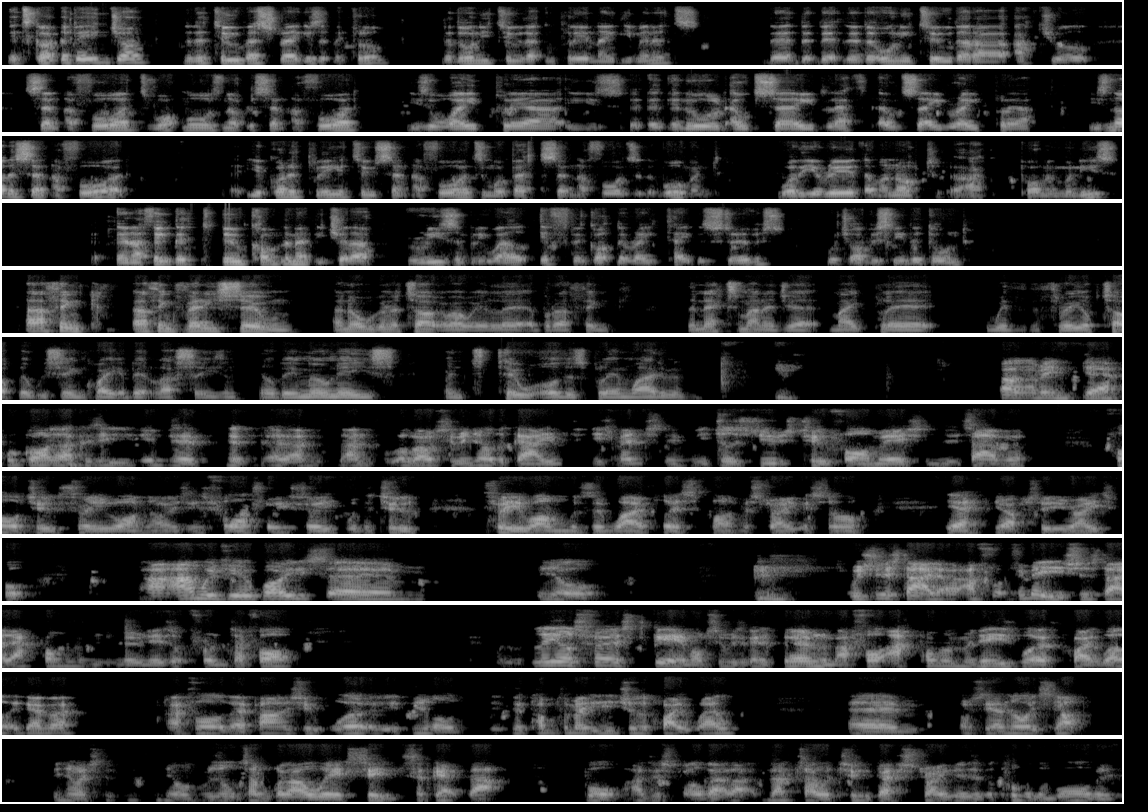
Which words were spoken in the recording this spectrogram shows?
It's got to be John. They're the two best strikers at the club. They're the only two that can play ninety minutes. They're, they're, the only two that are actual centre forwards. Watmore's not a centre forward. He's a wide player. He's an old outside left, outside right player. He's not a centre forward. You've got to play your two centre forwards, and we're best centre forwards at the moment, whether you rate them or not, Akpom and Muniz. And I think they do complement each other reasonably well if they've got the right type of service, which obviously they don't. I think I think very soon. I know we're going to talk about it later, but I think the next manager might play with the three up top that we've seen quite a bit last season. It'll be Muniz and two others playing wide of him. Well, I mean, yeah, we'll go on that because uh, well, obviously we know the guy he's mentioning. He does use two formations. It's either four two three one or it's it four three three? With the two three one was the wide player support the striker. So, yeah, you're absolutely right. But I, am with you, boys. Um, you know, we should have started. I, for me, you should have started Akpom and Muniz up front. I thought Leo's first game obviously was against Birmingham. I thought Akpom and Muniz worked quite well together. I thought their partnership worked. You know, they complemented each other quite well. Um, obviously, I know it's not. You know, it's, you know, results haven't gone our way since. I get that, but I just felt that, that that's our two best strikers at the club at the moment.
